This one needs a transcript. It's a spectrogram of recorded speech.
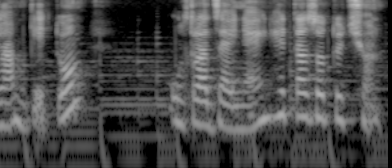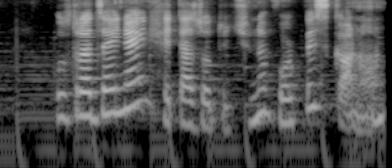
ժամկետում ուլտրաձայնային հետազոտություն Ուլտրաձայնային հետազոտությունը որպես կանոն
